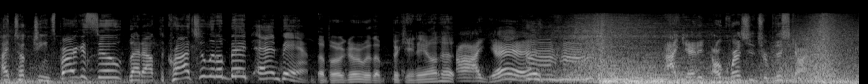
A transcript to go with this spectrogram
I took Gene's burger suit, let out the crotch a little bit, and bam. A burger with a bikini on it? Ah, yeah. I get it. No questions from this guy.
